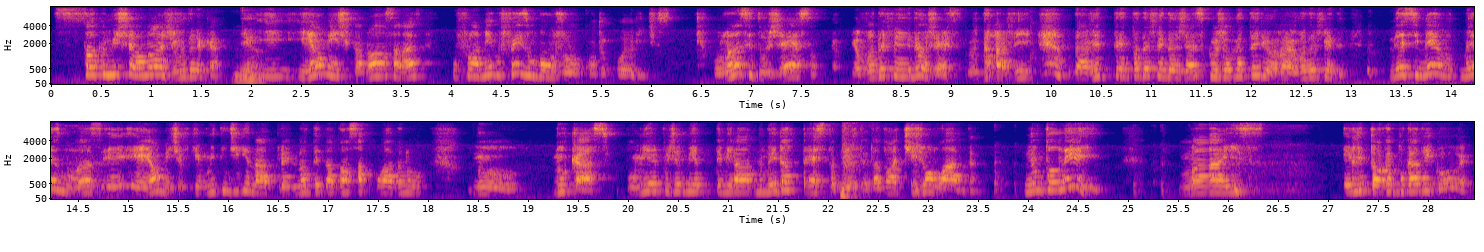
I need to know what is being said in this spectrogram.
Só que o Michel não ajuda, cara. E, e, e, realmente, na nossa análise, o Flamengo fez um bom jogo contra o Corinthians. O lance do Gerson, eu vou defender o Gerson. O Davi, o Davi tentou defender o Gerson com o jogo anterior. Não, eu vou defender. Nesse mesmo, mesmo lance, e, e, realmente, eu fiquei muito indignado por ele não ter dado uma sapoada no, no, no Cássio. Por mim, podia ter mirado no meio da testa dele, ter dado uma tijolada. Não tô nem aí. Mas ele toca pro Gabigol, velho.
